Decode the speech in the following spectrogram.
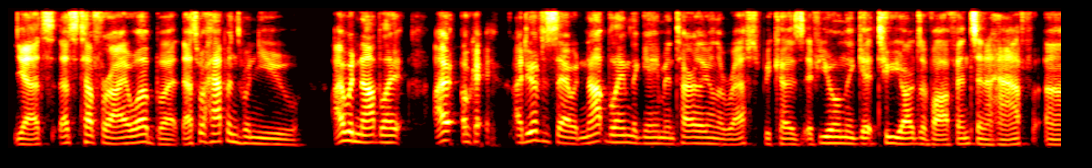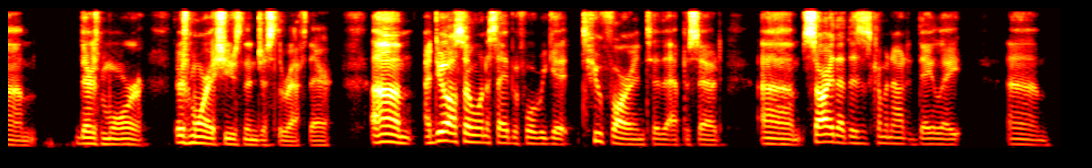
yeah, that's that's tough for Iowa, but that's what happens when you I would not blame I okay, I do have to say I would not blame the game entirely on the refs because if you only get 2 yards of offense in a half, um there's more there's more issues than just the ref there. Um I do also want to say before we get too far into the episode, um sorry that this is coming out a day late. Um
